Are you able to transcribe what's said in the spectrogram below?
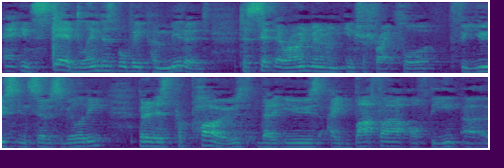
and instead, lenders will be permitted to set their own minimum interest rate floor for use in serviceability but it is proposed that it use a buffer of the uh,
